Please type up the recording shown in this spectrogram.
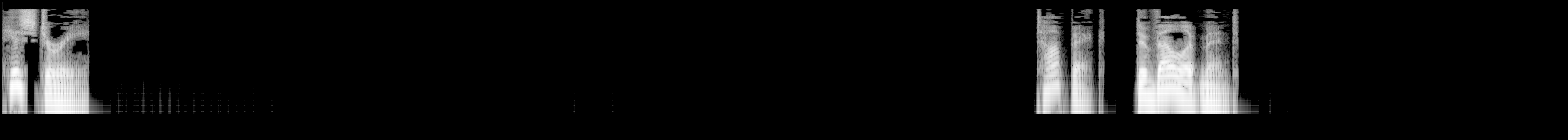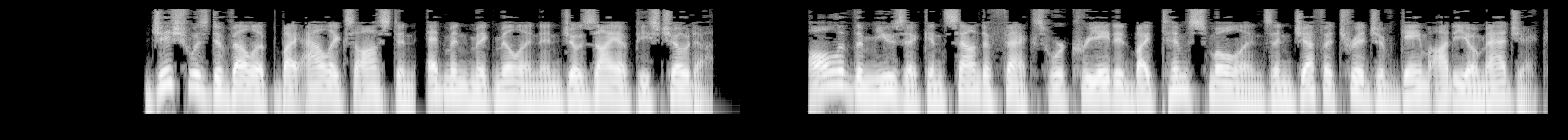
History Topic: Development. Gish was developed by Alex Austin, Edmund McMillen and Josiah Pisciotta. All of the music and sound effects were created by Tim Smolens and Jeff Attridge of Game Audio Magic.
